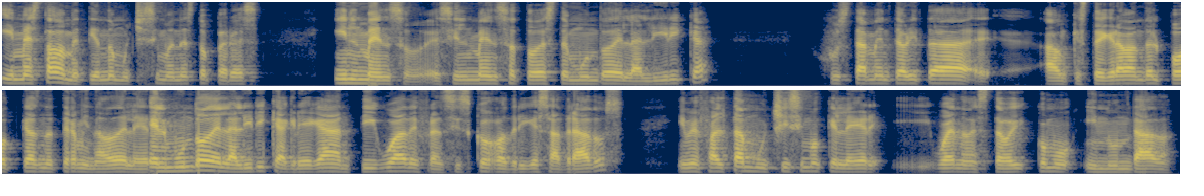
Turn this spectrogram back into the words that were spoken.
Y me he estado metiendo muchísimo en esto, pero es inmenso, es inmenso todo este mundo de la lírica. Justamente ahorita, eh, aunque estoy grabando el podcast, no he terminado de leer El mundo de la lírica griega antigua de Francisco Rodríguez Adrados y me falta muchísimo que leer y bueno, estoy como inundado.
